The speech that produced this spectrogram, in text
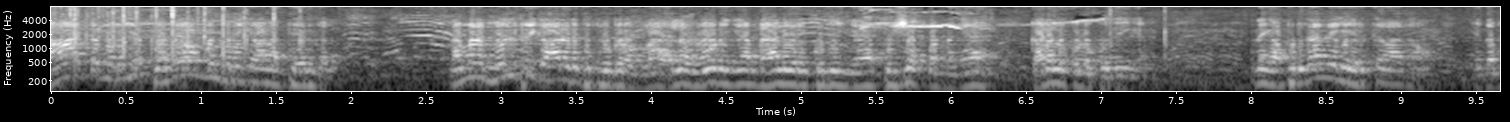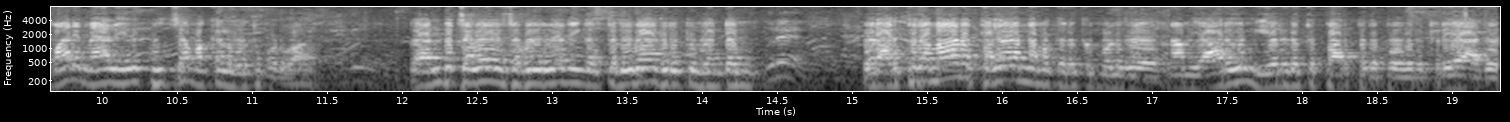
நாட்டினுடைய பிரதம மந்திரிக்கான தேர்தல். நம்ம மிலிட்டரி கார் எடுத்துட்டு இருக்கிறோங்களா எல்லாம் ஓடுங்க மேலே ஏறி குதிங்க புஷ்அப் பண்ணுங்க கடலுக்குள்ள குதிங்க. நீங்க அப்படிதான் நீங்க இருக்கிறாங்க. இந்த மாதிரி மேலே ஏறி குதிச்சா மக்கள் ஒத்து போடுவாங்க. அன்பு சகோதர சகோதரர்கள் நீங்கள் தெளிவாக இருக்க வேண்டும். ஒரு அற்புதமான தலைவன் நமக்கு இருக்கும் பொழுது நாம் யாரையும் ஏறெடுத்து பார்ப்பது போவது கிடையாது.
